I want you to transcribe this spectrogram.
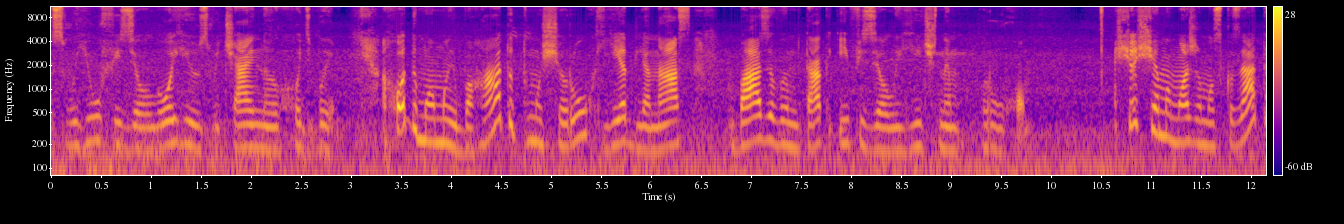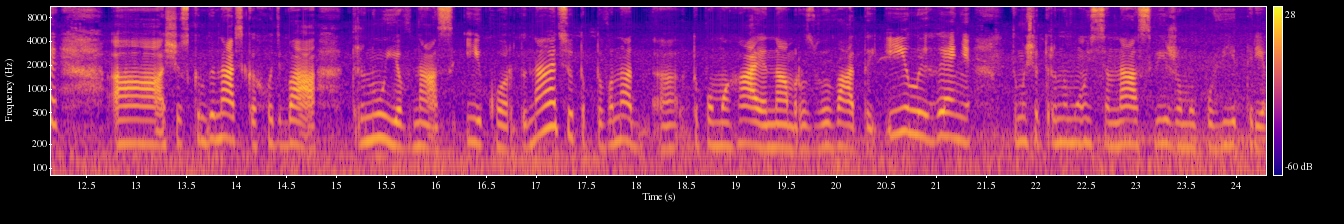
свою фізіологію звичайної ходьби. А ходимо ми багато, тому що рух є для нас базовим, так і фізіологічним рухом. Що ще ми можемо сказати? Що скандинавська ходьба тренує в нас і координацію, тобто вона е, допомагає нам розвивати і легені, тому що тренуємося на свіжому повітрі.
